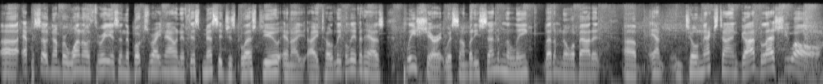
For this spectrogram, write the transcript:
Uh, episode number 103 is in the books right now. And if this message has blessed you, and I, I totally believe it has, please share it with somebody. Send them the link, let them know about it. Uh, and until next time, God bless you all.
